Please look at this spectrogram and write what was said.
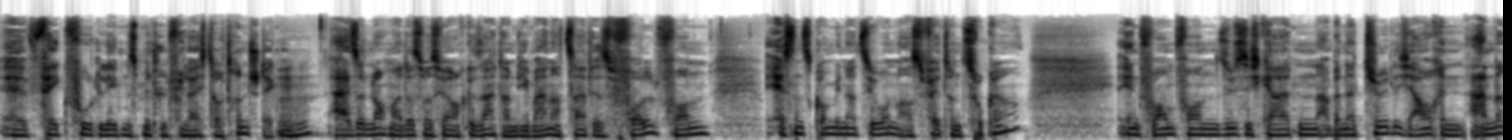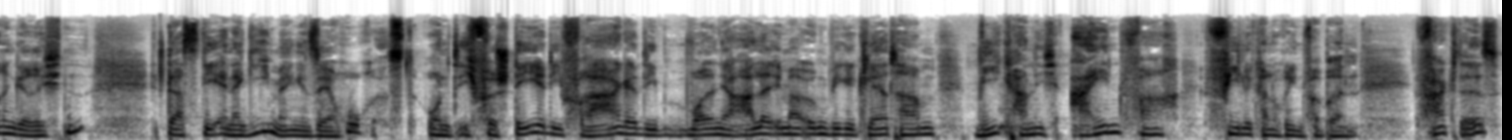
äh, Fake-Food-Lebensmitteln vielleicht auch drinstecken. Mhm. Also nochmal das, was wir auch gesagt haben, die Weihnachtszeit ist voll von Essenskombinationen aus Fett und Zucker. in Form von Süßigkeiten, aber natürlich auch in anderen Gerichten, dass die Energiemenge sehr hoch ist. Und ich verstehe die Frage, die wollen ja alle immer irgendwie geklärt haben, wie kann ich einfach viele Kalorien verbrennen? Fakt ist,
